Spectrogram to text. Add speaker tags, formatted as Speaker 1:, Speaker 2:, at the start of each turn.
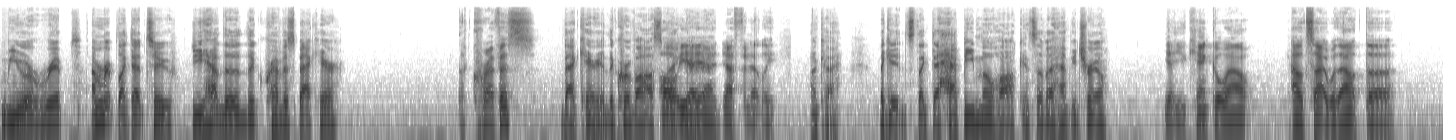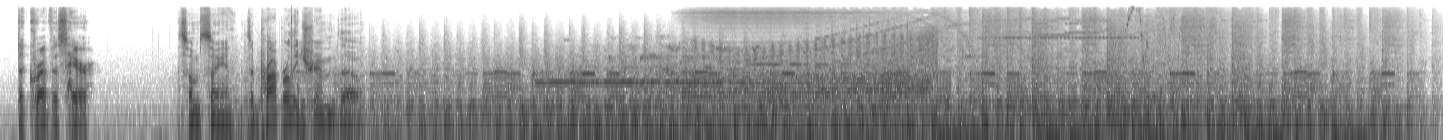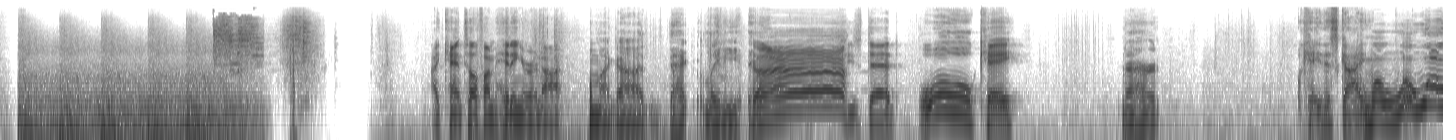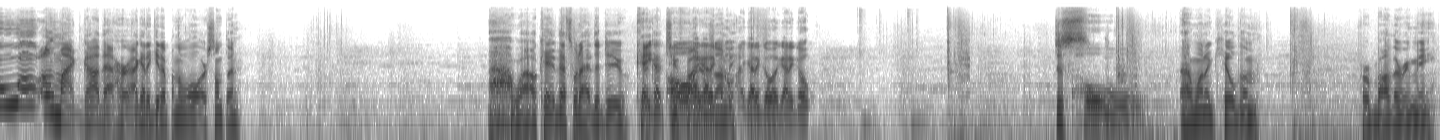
Speaker 1: You are ripped. I'm ripped like that too. Do you have the the crevice back hair?
Speaker 2: The crevice?
Speaker 1: Back hair, the crevasse.
Speaker 2: Oh
Speaker 1: back
Speaker 2: yeah,
Speaker 1: hair.
Speaker 2: yeah, definitely.
Speaker 1: Okay. Like it's like the happy mohawk instead of a happy trail.
Speaker 2: Yeah, you can't go out outside without the the crevice hair.
Speaker 1: That's what I'm saying. It's it properly trimmed though?
Speaker 2: I can't tell if I'm hitting her or not.
Speaker 1: Oh my god, that lady. Ah!
Speaker 2: She's dead. Okay.
Speaker 1: That hurt.
Speaker 2: Okay, this guy.
Speaker 1: Whoa, whoa, whoa, whoa! Oh my god, that hurt. I gotta get up on the wall or something. Oh, wow. Okay, that's what I had to do.
Speaker 2: Okay.
Speaker 1: I got two
Speaker 2: oh, I
Speaker 1: fighters
Speaker 2: gotta
Speaker 1: on
Speaker 2: go.
Speaker 1: me.
Speaker 2: I gotta go. I gotta go.
Speaker 1: Just
Speaker 2: Oh.
Speaker 1: I want to kill them for bothering me.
